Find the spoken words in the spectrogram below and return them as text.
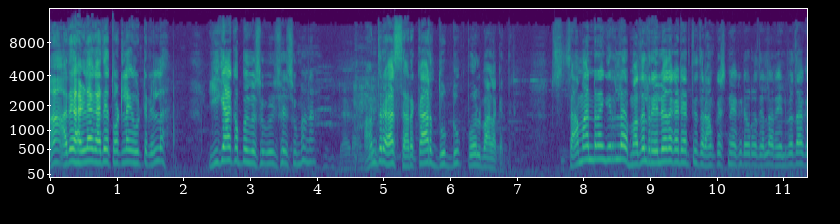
ಹಾಂ, ಅದೇ ಹಳ್ಳ್ಯಾಗ ಅದೇ ತೊಟ್ಲಾಗ ಹುಟ್ಟಿರಿಲ್ಲ? ಈಗ ಯಾಕಪ್ಪ ವಿಶ ವಿಶೇಷ ವಿಮಾನ ಅಂದ್ರೆ ಸರ್ಕಾರ ದುಡ್ಡು ಪೋಲ್ ಬಾಳಕತ್ರಿ ಸಾಮಾನ್ಯರಾಗಿರಲ್ಲ ಮೊದಲು ರೈಲ್ವೆದಾಗ ಅಡ್ಡಾಡ್ತಿದ್ರು ರಾಮಕೃಷ್ಣ ಹೆಗಡೆ ಅವರದೆಲ್ಲ ರೈಲ್ವೆದಾಗ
